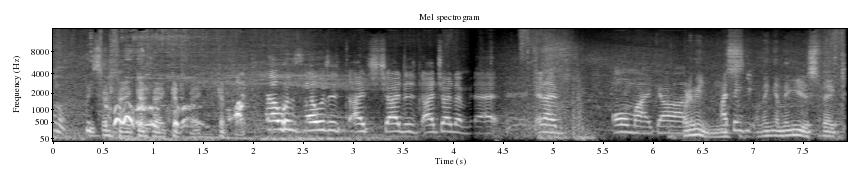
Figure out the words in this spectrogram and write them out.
Good fake, good fake, good fake, good fake. That was that was it. I tried to I tried to that, and I, oh my god. What do you mean? You I think I think I think you just faked.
